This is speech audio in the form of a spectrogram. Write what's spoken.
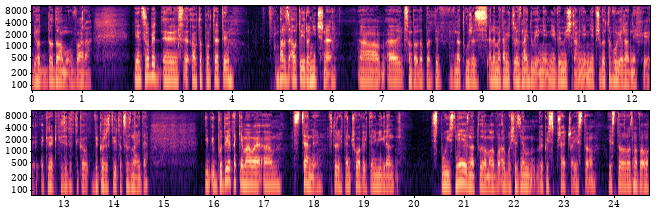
do, do domu, wara. Więc robię autoportrety bardzo autoironiczne. Są to autoportrety w naturze z elementami, które znajduję. Nie, nie wymyślam, nie, nie przygotowuję żadnych e, rekwizytów, tylko wykorzystuję to, co znajdę. I, buduję takie małe sceny, w których ten człowiek, ten imigrant współistnieje z naturą albo, albo się z nią jakoś sprzecza. Jest to, jest to rozmowa o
